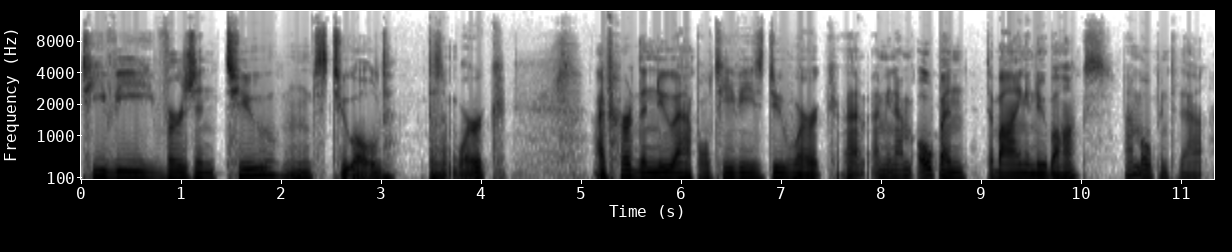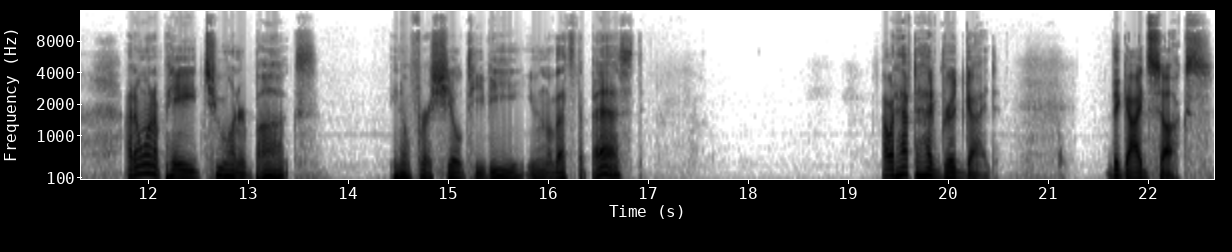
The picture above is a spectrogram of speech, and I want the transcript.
TV version 2. Mm, it's too old. It doesn't work. I've heard the new Apple TVs do work. I, I mean, I'm open to buying a new box. I'm open to that. I don't want to pay 200 bucks you know, for a Shield TV, even though that's the best, I would have to have Grid Guide. The guide sucks.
